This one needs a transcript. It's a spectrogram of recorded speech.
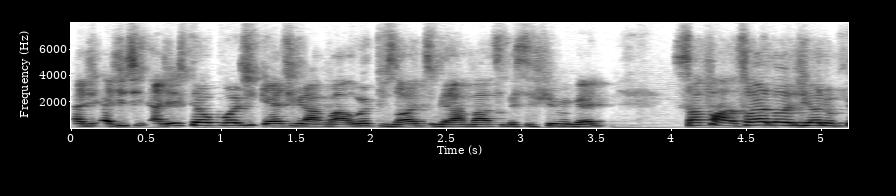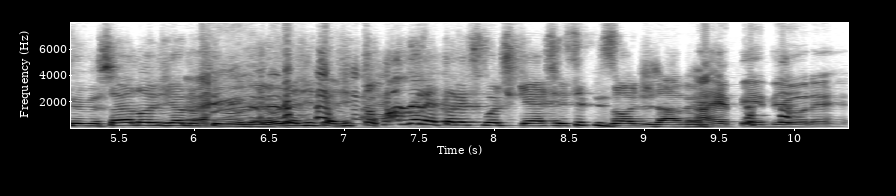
a, a, gente, a gente tem um podcast gravar, um episódio gravado sobre esse filme, velho. Só, só elogiando o filme, só elogiando o filme, velho. Hoje a gente, a gente tá quase deletando esse podcast, esse episódio já, velho. Arrependeu, né?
